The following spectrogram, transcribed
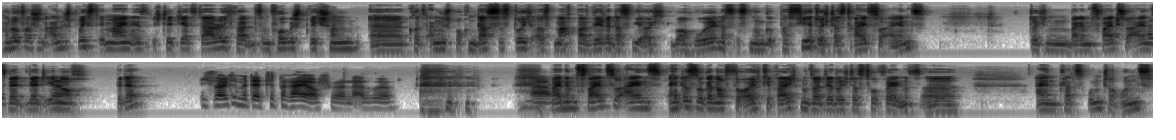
Hannover schon ansprichst, ich meine, es steht jetzt dadurch, wir hatten es im Vorgespräch schon äh, kurz angesprochen, dass es durchaus machbar wäre, dass wir euch überholen. Das ist nun passiert durch das 3 zu 1. Durch ein, bei dem 2 zu 1 werdet, werdet ihr noch. Bitte? Ich sollte mit der Tipperei aufhören, also. ah. Bei einem 2 zu 1 hätte es sogar noch für euch gereicht und seid ja durch das Torverhältnis äh, einen Platz unter uns.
